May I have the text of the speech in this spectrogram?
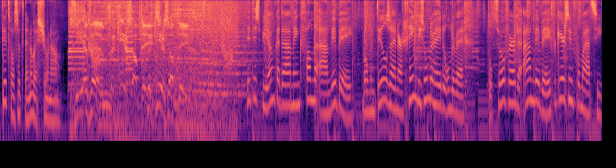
Dit was het NOS Journaal. ZFM. Verkeersupdate. Dit is Bianca Damink van de ANWB. Momenteel zijn er geen bijzonderheden onderweg. Tot zover de ANWB Verkeersinformatie.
